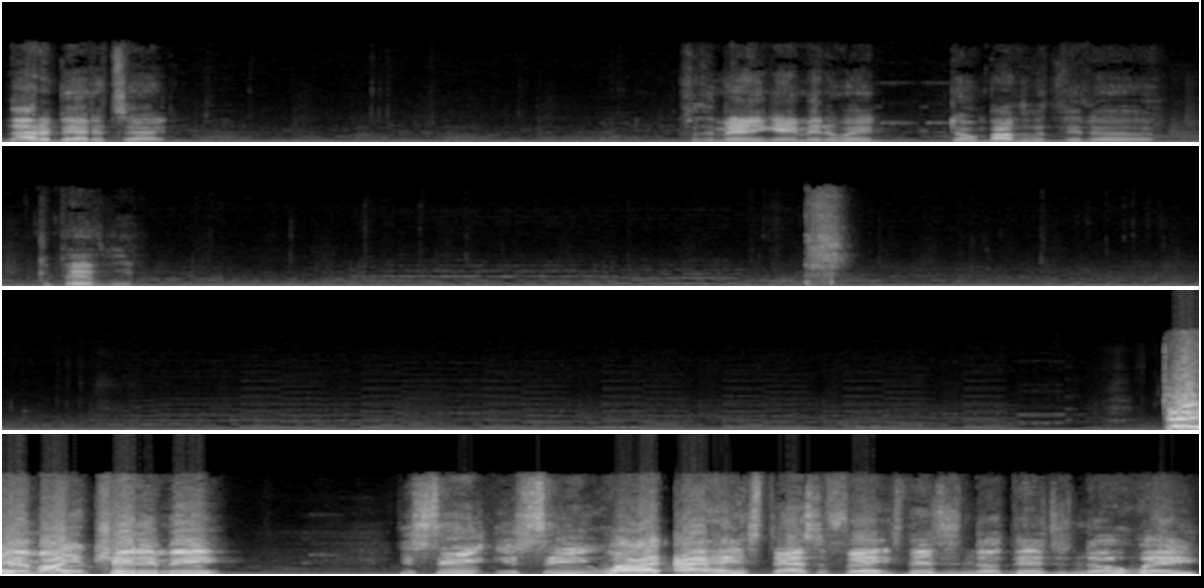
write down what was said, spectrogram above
Not a bad attack. For the main game anyway, don't bother with it uh, competitively. Damn, are you kidding me? You see, you see why I hate stats effects. There's just no, there's just no way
